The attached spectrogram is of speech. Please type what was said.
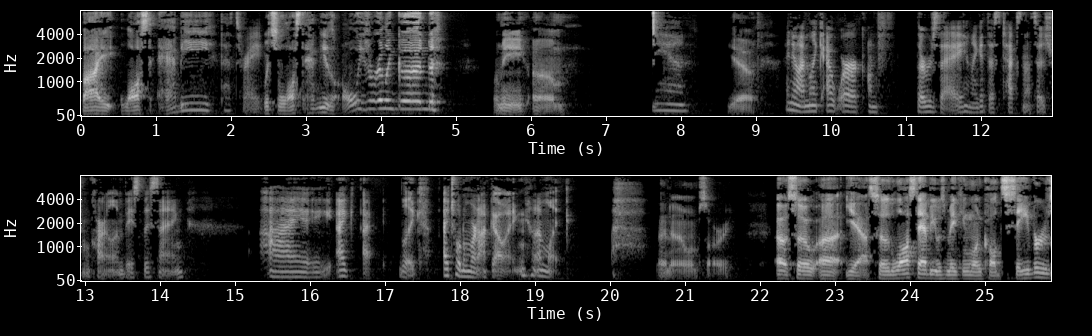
by Lost Abbey, That's right. which Lost Abbey is always really good. Let me um Yeah, yeah. I know. I'm like at work on Thursday, and I get this text message from Carlin basically saying, I, I, I, like, I told him we're not going, and I'm like, I know, I'm sorry. Oh, so uh yeah, so Lost Abbey was making one called Savor's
